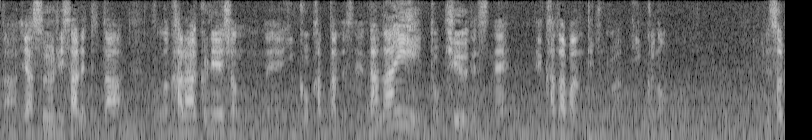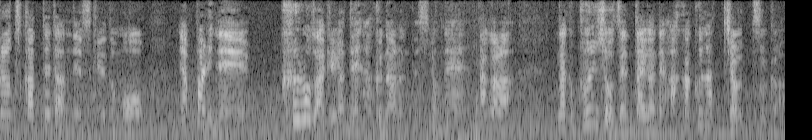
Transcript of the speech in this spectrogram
た、安売りされてた、そのカラークリエーションのね、インクを買ったんですね。7E と9ですね。型番的には、インクの。で、それを使ってたんですけれども、やっぱりね、黒だけが出なくなるんですよね。だから、なんか文章全体がね、赤くなっちゃうっつうか、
